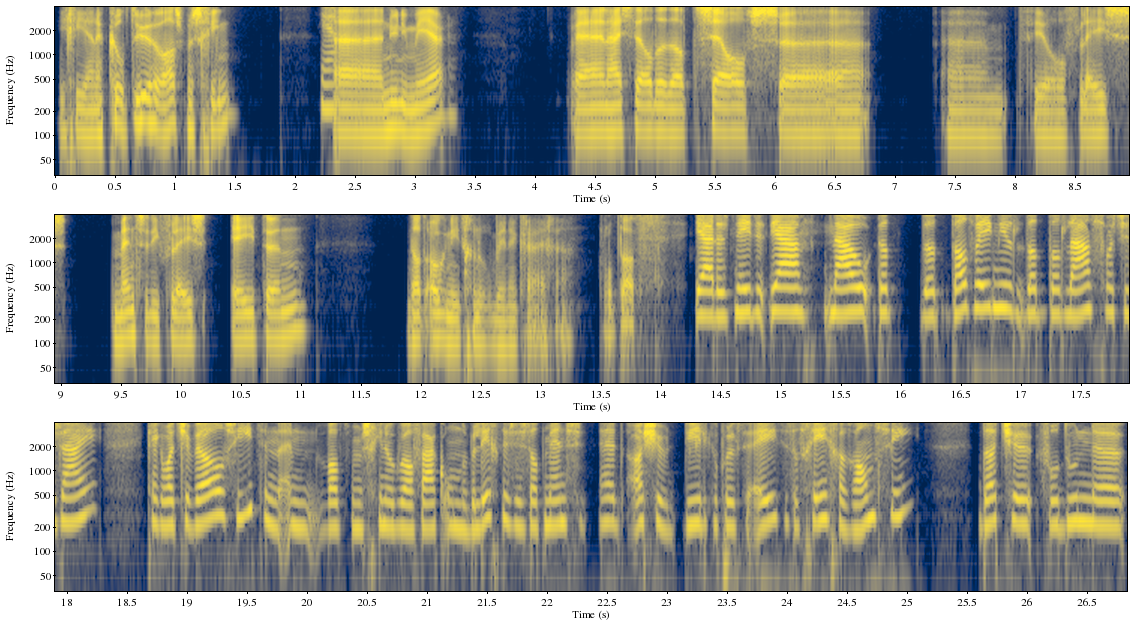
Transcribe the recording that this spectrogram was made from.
hygiënecultuur was misschien. Eh, nu niet meer. En hij stelde dat zelfs eh, ehm, veel vlees, mensen die vlees eten, dat ook niet genoeg binnenkrijgen. Klopt dat? Ja, dus nee, ja, nou, dat, dat, dat weet ik niet, dat, dat laatste wat je zei. Kijk, wat je wel ziet, en, en wat misschien ook wel vaak onderbelicht is, is dat mensen, hè, als je dierlijke producten eet, is dat geen garantie dat je voldoende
